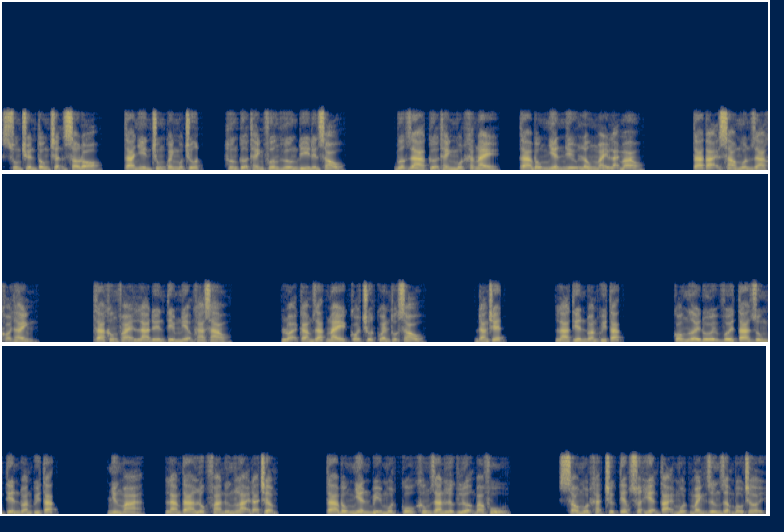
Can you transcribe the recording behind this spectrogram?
Xuống truyền tống trận sau đó, ta nhìn chung quanh một chút, hướng cửa thành phương hướng đi đến sáu. Bước ra cửa thành một khắc này, ta bỗng nhiên nhíu lông mày lại mau. Ta tại sao muốn ra khỏi thành? Ta không phải là đến tìm niệm khả sao? Loại cảm giác này có chút quen thuộc sáu. Đáng chết. Là tiên đoán quy tắc. Có người đối với ta dùng tiên đoán quy tắc. Nhưng mà, làm ta lúc phản ứng lại đã chậm. Ta bỗng nhiên bị một cỗ không gian lực lượng bao phủ. Sau một khắc trực tiếp xuất hiện tại một mảnh rừng rậm bầu trời.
